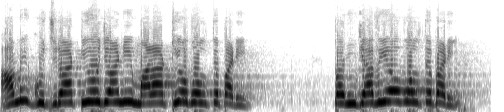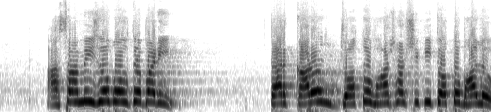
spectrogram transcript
আমি গুজরাটিও জানি, মারাঠিও বলতে পারি, পাঞ্জাবিও বলতে পারি, আসামিজও বলতে পারি। তার কারণ, যত ভাষা শিখি তত ভালো।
